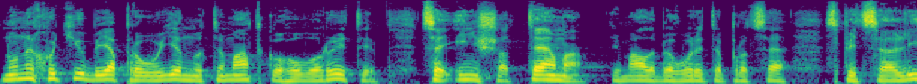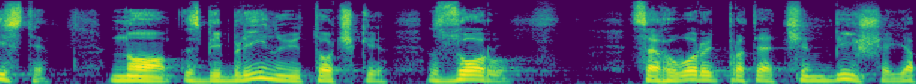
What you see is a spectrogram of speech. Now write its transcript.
Ну, не хотів би я про воєнну тематику говорити, це інша тема, і мали би говорити про це спеціалісти. Но з біблійної точки зору це говорить про те, чим більше я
